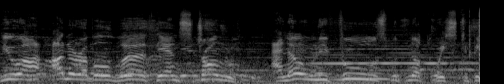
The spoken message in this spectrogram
You are honorable, worthy, and strong, and only fools would not wish to be.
